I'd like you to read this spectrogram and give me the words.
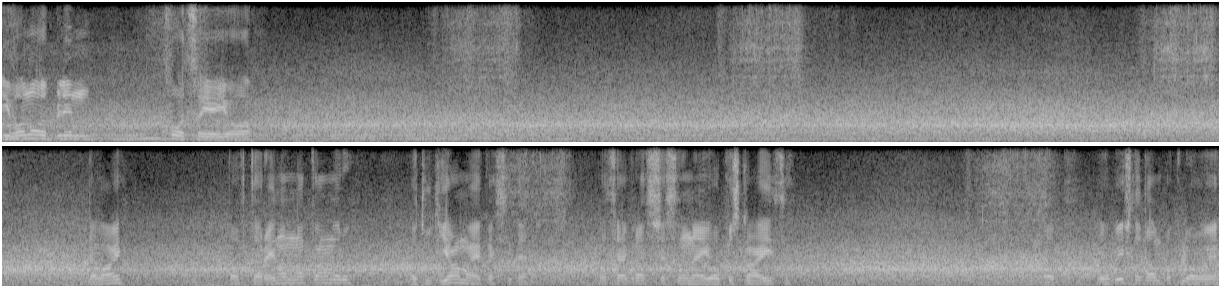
І воно, блін, коцає його. Давай. Повтори нам на камеру. Отут яма якась іде. Оце якраз зараз на неї опускається. Оп. І обично там покльовує.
